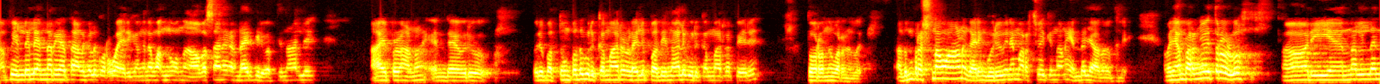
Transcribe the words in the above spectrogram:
ആ ഫീൽഡിൽ എന്നറിയാത്ത ആളുകൾ കുറവായിരിക്കും. അങ്ങനെ വന്നു വന്ന് അവസാനം രണ്ടായിരത്തി ഇരുപത്തിനാലിൽ ആയപ്പോഴാണ് എന്റെ ഒരു ഒരു പത്ത് മുപ്പത് ഗുരുക്കന്മാരുള്ളതിൽ പതിനാല് ഗുരുക്കന്മാരുടെ പേര് തുറന്നു പറഞ്ഞത്. അതും പ്രശ്നമാണ്. കാര്യം ഗുരുവിനെ മറച്ചു വെക്കുന്നതാണ് എന്റെ ജാതകത്തിൽ. അപ്പൊ ഞാൻ പറഞ്ഞു ഇത്രേ ഉള്ളൂ. ആര്യ നല്ലൻ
